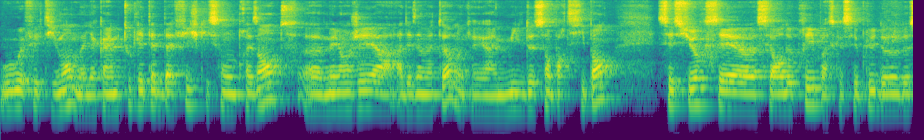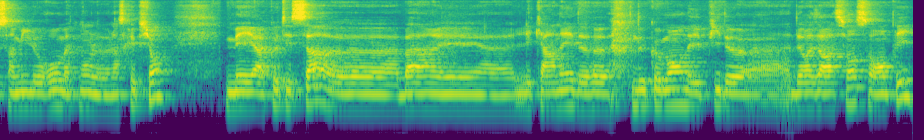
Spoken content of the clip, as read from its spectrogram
où effectivement, bah, il y a quand même toutes les têtes d'affiche qui sont présentes, mélangées à, des amateurs. Donc, il y a quand même 1200 participants. C'est sûr que c'est hors de prix parce que c'est plus de, de 5000 euros maintenant l'inscription. Mais à côté de ça, euh, bah, les, euh, les carnets de, de commandes et puis de, euh, de réservation sont remplis.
